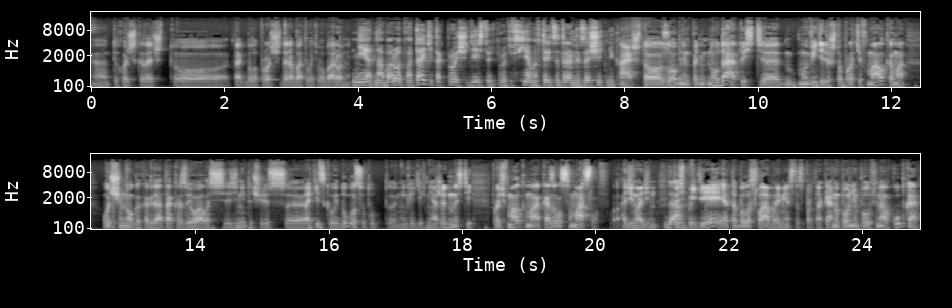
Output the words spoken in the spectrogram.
А, ты хочешь сказать, что так было проще дорабатывать в обороне? Нет, наоборот, в атаке так проще действовать против схемы в три центральных защитника. А, что Зобнин... Ну да, то есть э, мы видели, что против Малкома очень много, когда атака развивалась «Зенита» через э, Ракитского и Дугласа, тут э, никаких неожиданностей. Против Малкома оказывался Маслов один в один. Да. То есть, по идее, это было слабое место «Спартака». Мы помним полуфинал Кубка,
